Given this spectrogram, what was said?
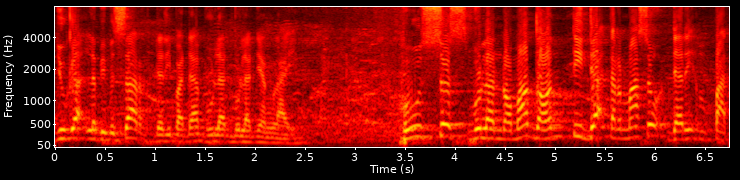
juga lebih besar daripada bulan-bulan yang lain khusus bulan Ramadan tidak termasuk dari empat.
